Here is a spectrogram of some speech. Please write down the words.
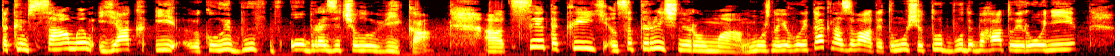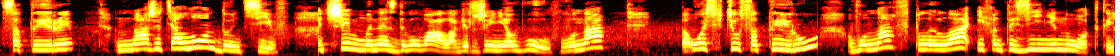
таким самим, як і е, коли був в образі чоловіка? Це такий сатиричний роман, можна його і так назвати, тому що тут буде багато іронії, сатири. На життя лондонців. Чим мене здивувала Вірджинія Вулф? Вона ось в цю сатиру вона вплела і фантазійні нотки.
